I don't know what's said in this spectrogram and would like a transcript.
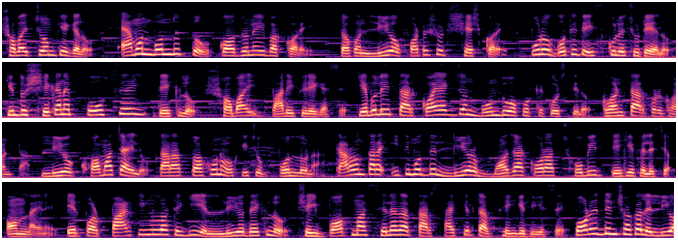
সবাই চমকে গেল। এমন বন্ধুত্ব কজনেই বা করে। তখন লিও ফটোশুট শেষ করে। পুরো গতিতে স্কুলে ছুটে এলো, কিন্তু সেখানে পৌঁছেই দেখল সবাই বাড়ি ফিরে গেছে। কেবলই তার কয়েকজন বন্ধু অপেক্ষা করছিল, ঘণ্টার পর ঘণ্টা। লিও ক্ষমা চাইলো, তারা তখনও কিছু বলল না, কারণ তারা ইতিমধ্যে লিওর মজা করা ছবি দেখে ফেলেছে অনলাইনে। এরপর পার্কিং লটে গিয়ে লিও দেখল সেই বদমাস ছেলেরা তার সাইকেলটা ভেঙে দিয়েছে। পরের দিন সকালে লিও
